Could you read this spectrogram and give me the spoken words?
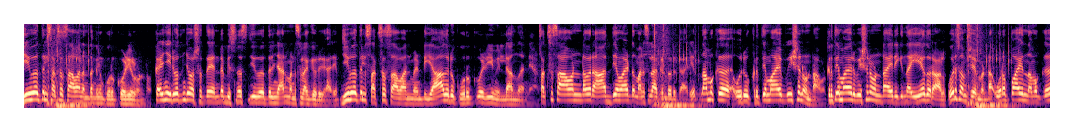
ജീവിതത്തിൽ സക്സസ് ആവാൻ എന്തെങ്കിലും കുറുക്ക് വഴികളുണ്ടോ കഴിഞ്ഞ ഇരുപത്തഞ്ച് വർഷത്തെ എന്റെ ബിസിനസ് ജീവിതത്തിൽ ഞാൻ മനസ്സിലാക്കിയ ഒരു കാര്യം ജീവിതത്തിൽ സക്സസ് ആവാൻ വേണ്ടി യാതൊരു കുറുക്ക് വഴിയും ഇല്ല എന്ന് തന്നെയാണ്. സക്സസ് ആവേണ്ടവർ ആദ്യമായിട്ട് മനസ്സിലാക്കേണ്ട ഒരു കാര്യം നമുക്ക് ഒരു കൃത്യമായ വിഷൻ ഉണ്ടാവണം. കൃത്യമായ ഒരു വിഷൻ ഉണ്ടായിരിക്കുന്ന ഏതൊരാൾക്കും ഒരു സംശയം വേണ്ട ഉറപ്പായും നമുക്ക്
